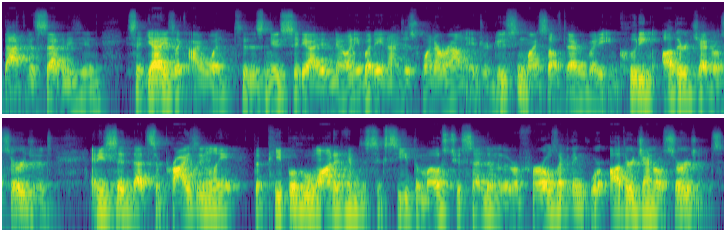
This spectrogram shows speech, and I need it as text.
back in the seventies. And he said, yeah, he's like, I went to this new city, I didn't know anybody, and I just went around introducing myself to everybody, including other general surgeons. And he said that surprisingly, the people who wanted him to succeed the most, who send him the referrals and everything, were other general surgeons,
